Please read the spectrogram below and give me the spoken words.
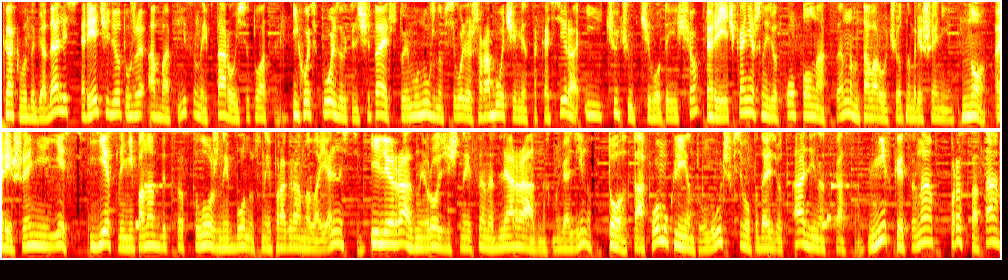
Как вы догадались, речь идет уже об описанной второй ситуации. И хоть пользователь считает, что ему нужно всего лишь рабочее место кассира и чуть-чуть чего-то еще, речь, конечно, идет о полноценном товароучетном решении. Но решение есть. Если не понадобятся сложные бонусные программы лояльности или разные розничные цены для разных магазинов, то такому клиенту лучше всего подойдет один из касса. Низкая цена, простота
